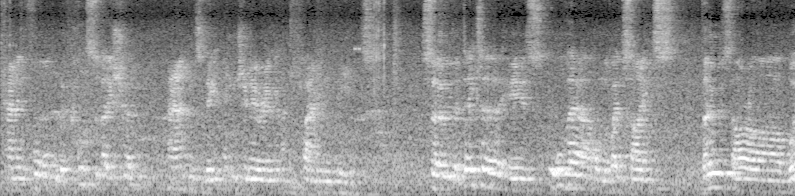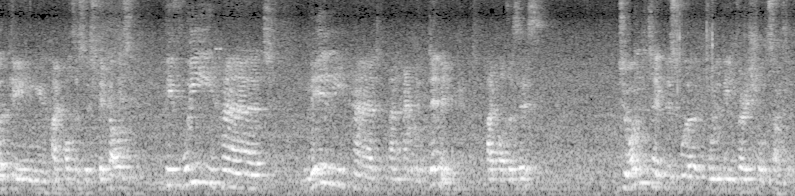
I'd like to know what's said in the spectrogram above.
can inform the conservation and the engineering and planning needs. So the data is all there on the websites. Those are our working hypothesis because if we had merely had an academic hypothesis, to undertake this work would been very short-sighted.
